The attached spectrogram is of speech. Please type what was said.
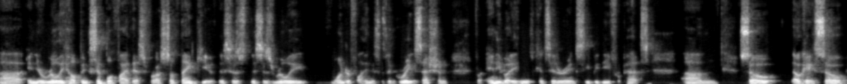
uh, and you're really helping simplify this for us. So thank you. This is this is really wonderful. I think this is a great session for anybody who's considering CBD for pets. Um, so okay, so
